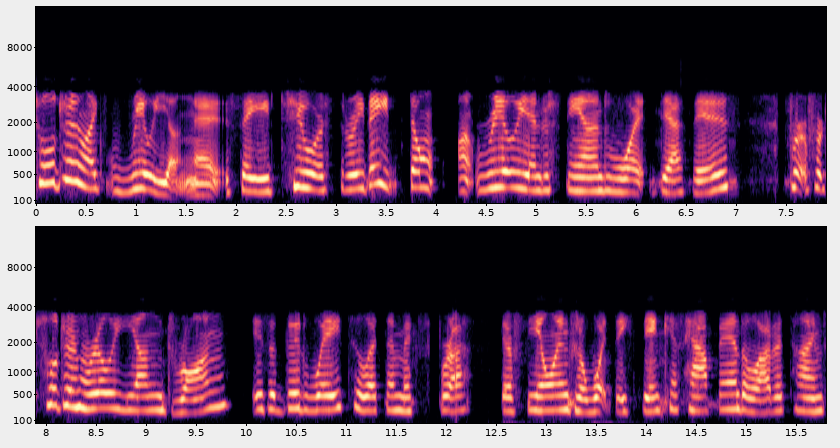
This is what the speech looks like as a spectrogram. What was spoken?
children like really young, uh, say 2 or 3, they don't uh, really understand what death is. For for children really young, drawing is a good way to let them express their feelings or what they think has happened. A lot of times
